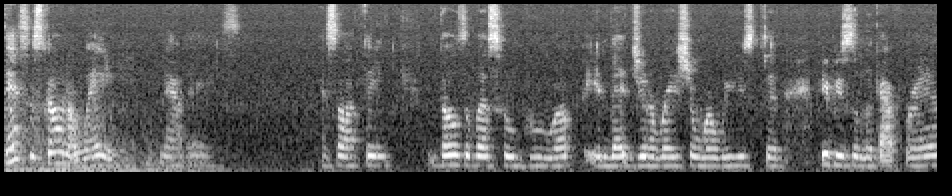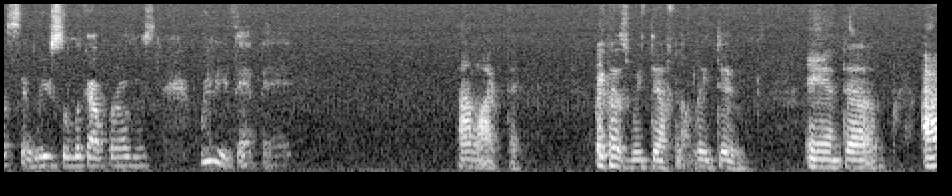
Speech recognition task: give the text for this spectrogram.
That's just gone away nowadays. And so I think those of us who grew up in that generation where we used to, people used to look out for us and we used to look out for others, we need that back. I like that because we definitely do. And uh, I,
